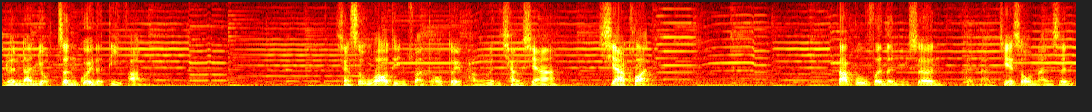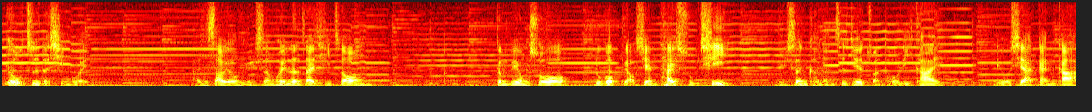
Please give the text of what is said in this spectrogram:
仍然有珍贵的地方，像是吴浩庭转头对旁人呛声。瞎看，大部分的女生很难接受男生幼稚的行为，很少有女生会乐在其中，更不用说如果表现太俗气，女生可能直接转头离开，留下尴尬。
